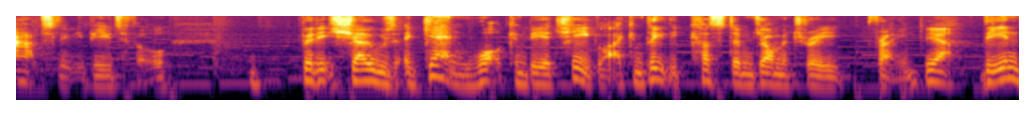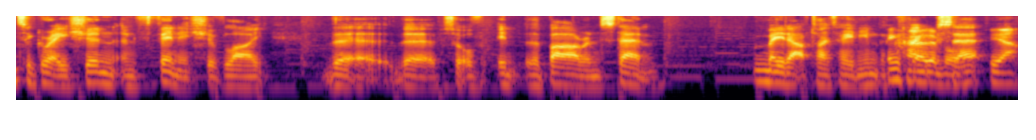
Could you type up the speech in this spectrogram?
absolutely beautiful. But it shows again what can be achieved, like a completely custom geometry frame. Yeah. The integration and finish of like the the sort of in, the bar and stem made out of titanium. The Incredible. crankset, Yeah.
